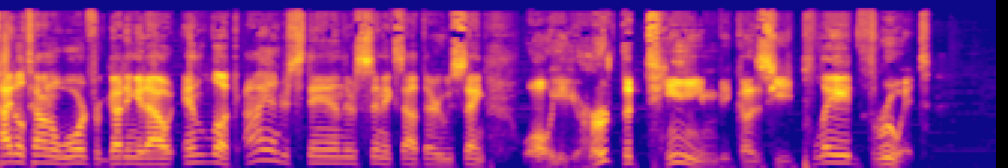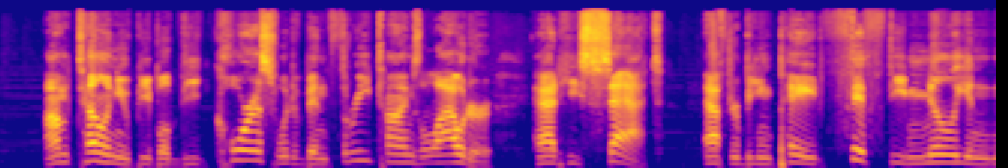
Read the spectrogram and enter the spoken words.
Titletown Award for gutting it out. And look, I understand there's cynics out there who's saying, well, he hurt the team because he played through it. I'm telling you, people, the chorus would have been three times louder had he sat after being paid $50 million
